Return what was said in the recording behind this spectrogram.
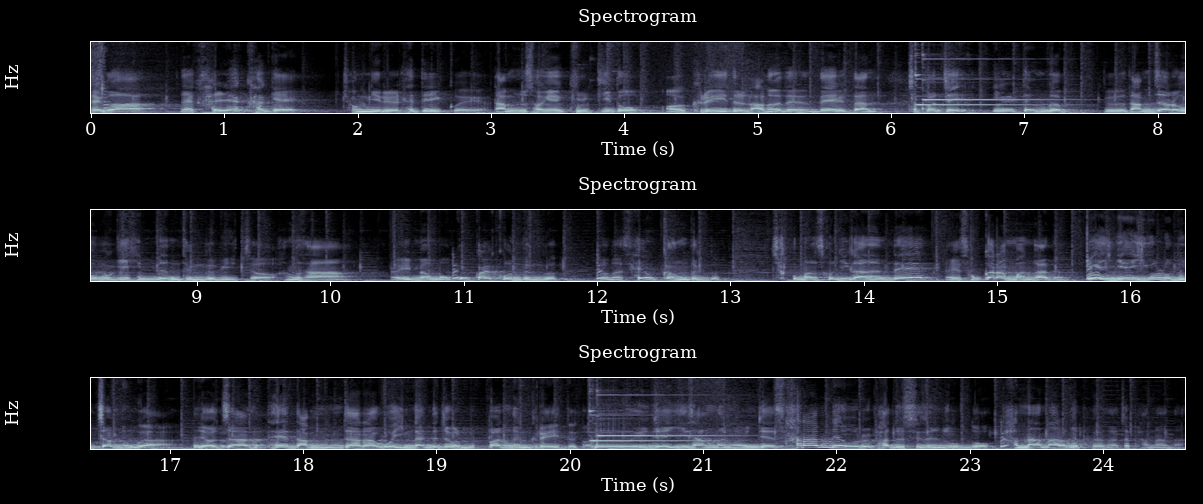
제가 그냥 간략하게 정리를 해드릴 거예요. 남성의 굵기도 어, 그레이드를 나눠야 되는데 일단 첫 번째 1등급 그 남자라고 보기 힘든 등급이 있죠. 항상 일명 뭐 꽃갈콘 등급 또는 새우깡 등급 자꾸만 손이 가는데 손가락만 가는. 얘 이걸로 못 잡는 거야. 여자한테 남자라고 인간 대접을 못 받는 그레이드. 그 이제 이상 등급 이제 사람 대우를 받을 수 있는 정도. 바나나라고 표현하죠 바나나.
